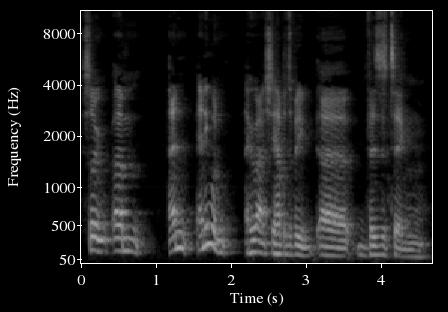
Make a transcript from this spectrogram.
So, um, and anyone who actually happens to be uh, visiting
